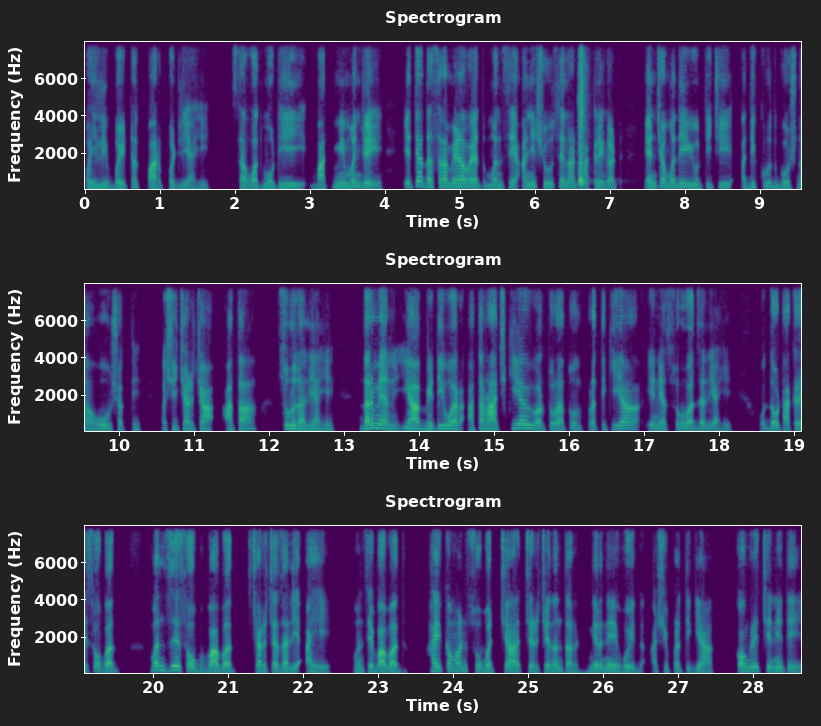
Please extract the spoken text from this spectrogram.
पहिली बैठक पार पडली आहे. सर्वात मोठी बातमी म्हणजे येत्या दसरा मेळाव्यात मनसे आणि शिवसेना ठाकरे गट यांच्यामध्ये युतीची अधिकृत घोषणा होऊ शकते अशी चर्चा आता सुरू झाली आहे. दरम्यान या भेटीवर आता राजकीय वर्तुळातून प्रतिक्रिया येण्यास सुरुवात झाली आहे. उद्धव ठाकरे सोबत मनसे सोबत चर्चा झाली आहे. मनसेबाबत हायकमांड सोबतच्या चर्चेनंतर निर्णय होईल अशी प्रतिक्रिया काँग्रेसचे नेते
